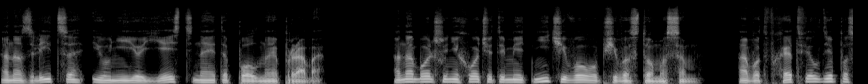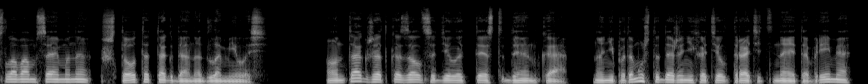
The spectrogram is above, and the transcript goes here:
Она злится, и у нее есть на это полное право. Она больше не хочет иметь ничего общего с Томасом. А вот в Хэтфилде, по словам Саймона, что-то тогда надломилось. Он также отказался делать тест ДНК, но не потому, что даже не хотел тратить на это время,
